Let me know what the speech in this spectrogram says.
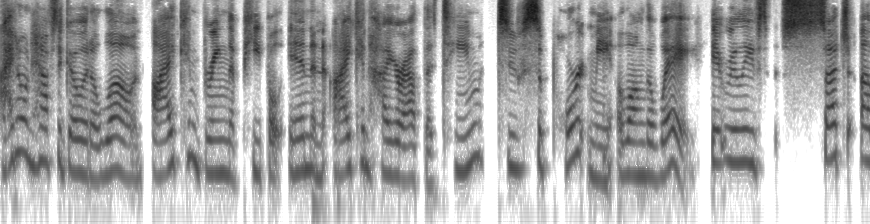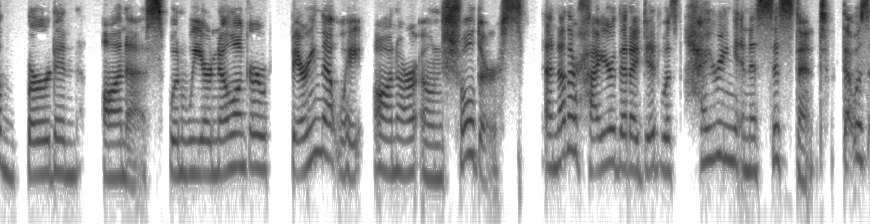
I don't have to go it alone. I can bring the people in and I can hire out the team to support me along the way. It relieves such a burden on us when we are no longer bearing that weight on our own shoulders. Another hire that I did was hiring an assistant. That was,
